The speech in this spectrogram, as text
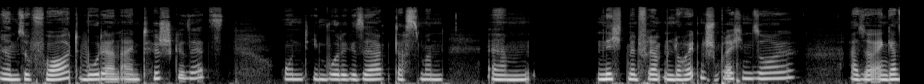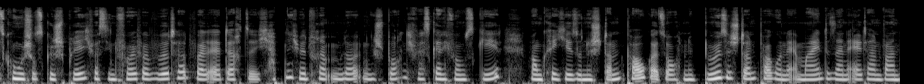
ähm, sofort wurde er an einen Tisch gesetzt und ihm wurde gesagt, dass man ähm, nicht mit fremden Leuten sprechen soll. Also ein ganz komisches Gespräch, was ihn voll verwirrt hat, weil er dachte, ich habe nicht mit fremden Leuten gesprochen, ich weiß gar nicht, worum es geht. Warum kriege ich hier so eine Standpauke, also auch eine böse Standpauke? Und er meinte, seine Eltern waren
